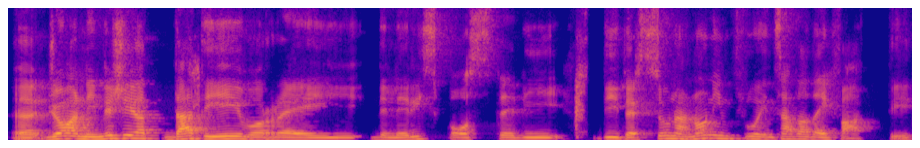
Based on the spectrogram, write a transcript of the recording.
Eh, Giovanni, invece da, da te vorrei delle risposte di, di persona non influenzata dai fatti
